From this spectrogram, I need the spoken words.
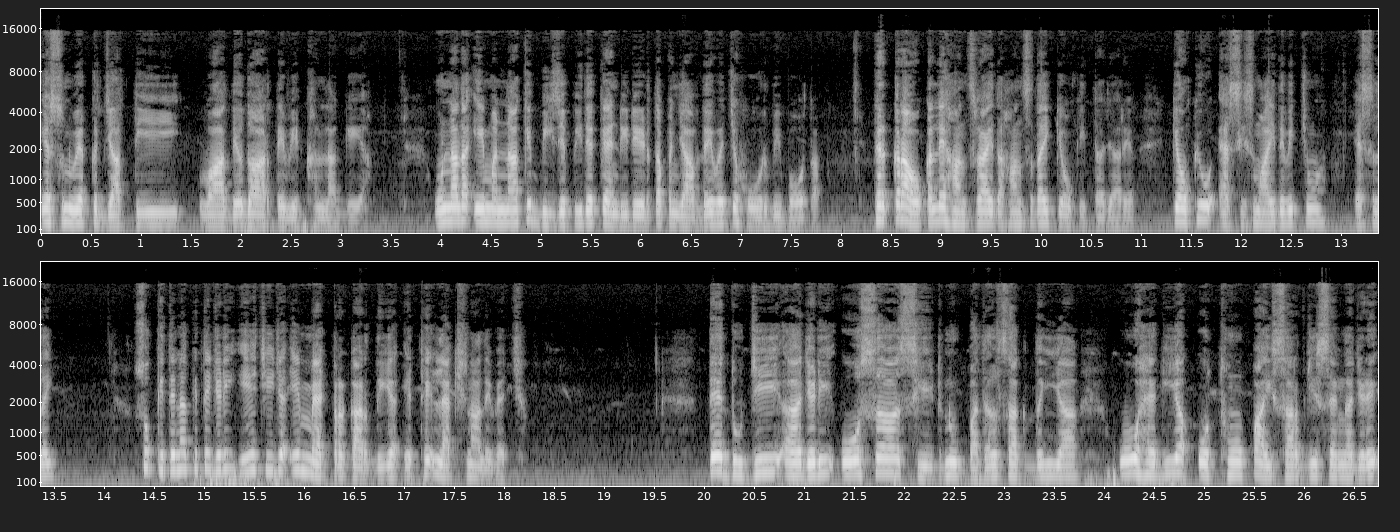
ਇਸ ਨੂੰ ਇੱਕ ਜਾਤੀਵਾਦ ਦੇ ਆਧਾਰ ਤੇ ਵੇਖਣ ਲੱਗ ਗਏ ਆ। ਉਹਨਾਂ ਦਾ ਇਹ ਮੰਨਣਾ ਕਿ ਬੀਜੇਪੀ ਦੇ ਕੈਂਡੀਡੇਟ ਤਾਂ ਪੰਜਾਬ ਦੇ ਵਿੱਚ ਹੋਰ ਵੀ ਬਹੁਤ ਆ। ਫਿਰ ਘਰਾਓ ਕੱਲੇ ਹੰਸਰਾਜ ਦਾ ਹੰਸ ਦਾ ਹੀ ਕਿਉਂ ਕੀਤਾ ਜਾ ਰਿਹਾ? ਕਿਉਂਕਿ ਉਹ ਐਸੀ ਸਮਾਜ ਦੇ ਵਿੱਚੋਂ ਆ, ਇਸ ਲਈ। ਸੋ ਕਿਤੇ ਨਾ ਕਿਤੇ ਜਿਹੜੀ ਇਹ ਚੀਜ਼ ਆ, ਇਹ ਮੈਟਰ ਕਰਦੀ ਆ ਇੱਥੇ ਇਲੈਕਸ਼ਨਾਂ ਦੇ ਵਿੱਚ। ਤੇ ਦੂਜੀ ਜਿਹੜੀ ਉਸ ਸੀਟ ਨੂੰ ਬਦਲ ਸਕਦੀ ਆ, ਉਹ ਹੈਗੀ ਆ ਉਥੋਂ ਭਾਈ ਸਰਬਜੀਤ ਸਿੰਘ ਆ, ਜਿਹੜੇ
